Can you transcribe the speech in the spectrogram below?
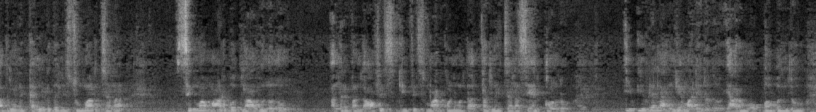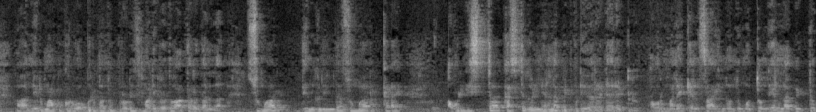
ಆದಮೇಲೆ ಕನ್ನಡದಲ್ಲಿ ಸುಮಾರು ಜನ ಸಿನಿಮಾ ಮಾಡ್ಬೋದು ನಾವು ಅಂದರೆ ಒಂದು ಆಫೀಸ್ ಗೀಫೀಸ್ ಮಾಡ್ಕೊಂಡು ಒಂದು ಹತ್ತು ಹದಿನೈದು ಜನ ಸೇರಿಕೊಂಡು ಇವ್, ಇವರೆಲ್ಲ ಹಂಗೆ ಮಾಡಿರೋದು. ಯಾರೋ ಒಬ್ಬ ಬಂದು ನಿರ್ಮಾಪಕರು ಒಬ್ಬರು ಬಂದು ಪ್ರೊಡ್ಯೂಸ್ ಮಾಡಿರೋದು ಆ ಥರದ್ದಲ್ಲ ಸುಮಾರು ದಿನಗಳಿಂದ ಸುಮಾರು ಕಡೆ ಅವ್ರ ಇಷ್ಟ ಕಷ್ಟಗಳನ್ನೆಲ್ಲ ಬಿಟ್ಬಿಟ್ಟಿದ್ದಾರೆ ಡೈರೆಕ್ಟ್ರು ಅವ್ರ ಮನೆ ಕೆಲಸ, ಇನ್ನೊಂದು ಮತ್ತೊಂದು ಎಲ್ಲ ಬಿಟ್ಟು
